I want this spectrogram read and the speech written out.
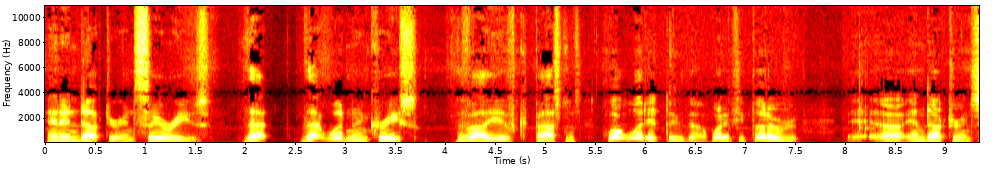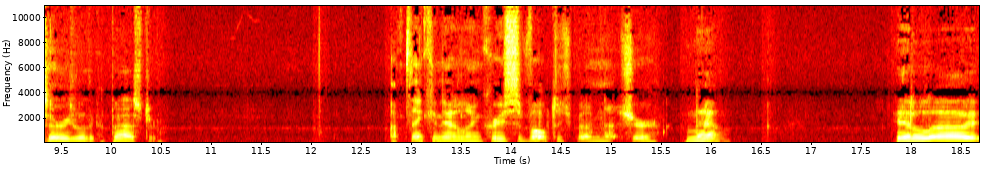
an inductor in series that that wouldn't increase the value of capacitance. What would it do though? What if you put a uh, inductor in series with a capacitor? I'm thinking it'll increase the voltage, but I'm not sure. No. It'll uh,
